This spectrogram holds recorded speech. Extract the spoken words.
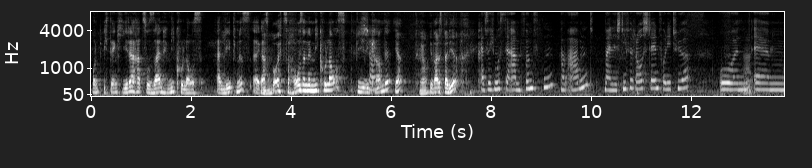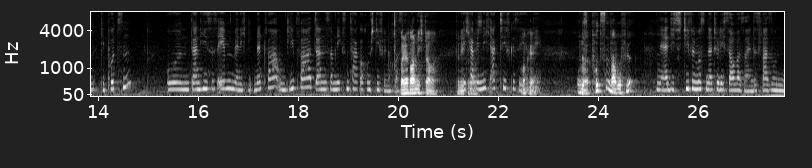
Und ich denke, jeder hat so sein Nikolaus-Erlebnis. Äh, Gab es Mhm. bei euch zu Hause einen Nikolaus? Wie, wie kam der? Ja? Ja. Wie war das bei dir? Also ich musste am 5. am Abend meine Stiefel rausstellen vor die Tür und ähm, die putzen. Und dann hieß es eben, wenn ich nett war und lieb war, dann ist am nächsten Tag auch im Stiefel noch was. Weil er war nicht da, ich habe ihn nicht aktiv gesehen. Okay. Nee. Und das. Putzen war wofür? Naja, die Stiefel mussten natürlich sauber sein. Das war so ein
